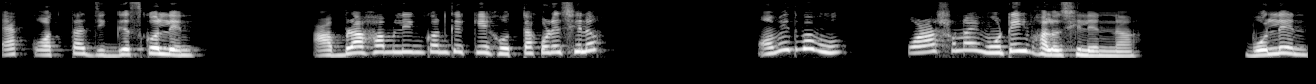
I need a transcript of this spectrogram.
এক কর্তা জিজ্ঞেস করলেন, আব্রাহাম লিঙ্কনকে কে হত্যা করেছিল? অমিতবাবু, পড়াশোনায় মোটেই ভালো ছিলেন না। বললেন,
